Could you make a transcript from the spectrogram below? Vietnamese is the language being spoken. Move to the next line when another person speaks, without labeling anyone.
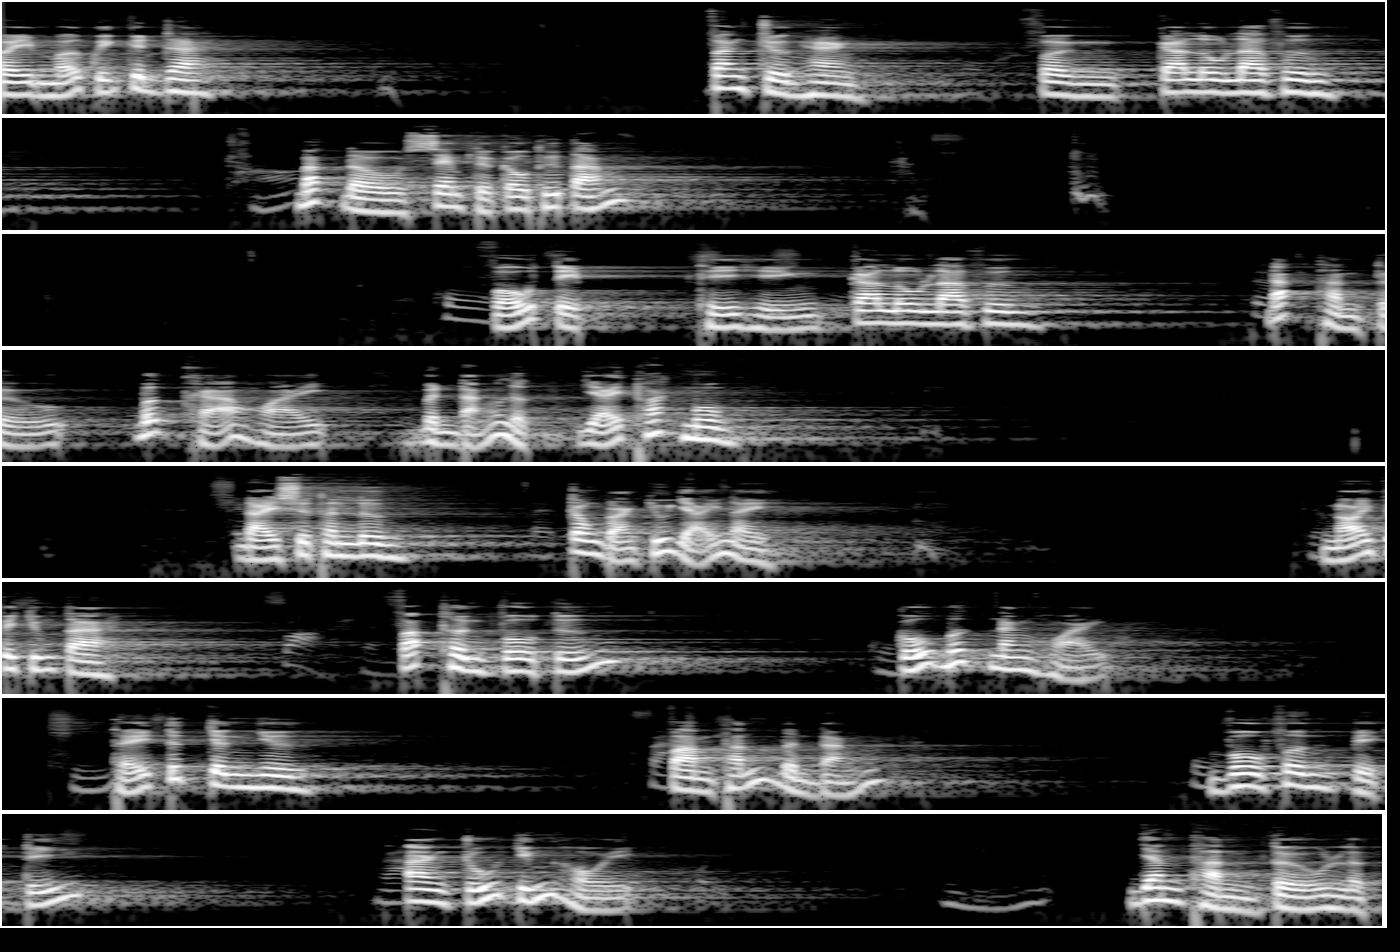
Mời mở quyển kinh ra. Văn Trường Hàng, phần Ca Lô La Vương. Bắt đầu xem từ câu thứ 8. Phổ tiệp thị hiện Ca Lô La Vương Đắc thành tựu bất khả hoại bình đẳng lực giải thoát môn Đại sư Thanh Lương trong đoạn chú giải này, nói với chúng ta, pháp thân vô tướng, cố bất năng hoại. Thể tức chân như phàm thánh bình đẳng, vô phân biệt trí, an trú chứng hội, danh thành tựu lực.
